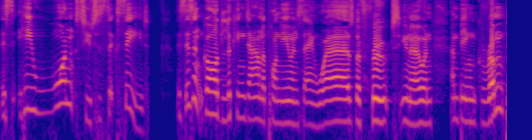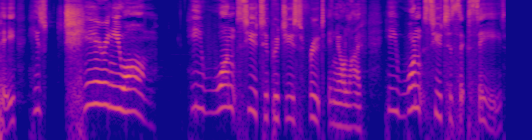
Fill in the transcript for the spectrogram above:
This, he wants you to succeed. This isn't God looking down upon you and saying, Where's the fruit? you know, and, and being grumpy. He's cheering you on. He wants you to produce fruit in your life, He wants you to succeed.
